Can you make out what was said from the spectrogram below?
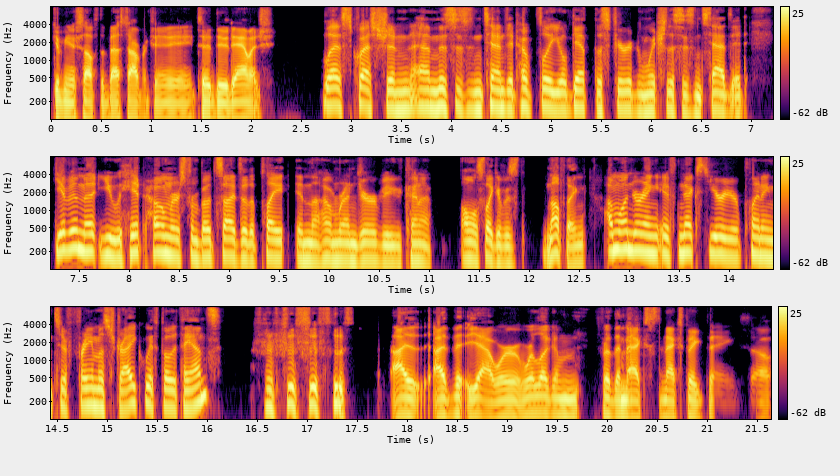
giving yourself the best opportunity to do damage. Last question, and this is intended. Hopefully, you'll get the spirit in which this is intended. Given that you hit homers from both sides of the plate in the home run derby, kind of almost like it was nothing. I'm wondering if next year you're planning to frame a strike with both hands. I, I, th- yeah, we're we're looking for the next next big thing. So.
